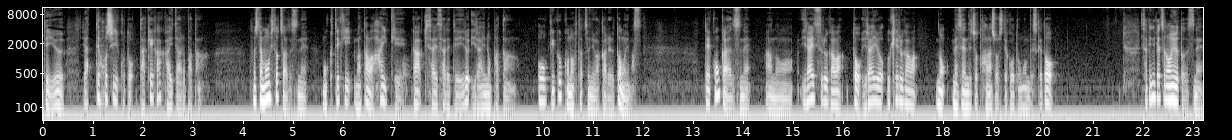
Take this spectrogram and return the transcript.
ていうやってほしいことだけが書いてあるパターン。そしてもう一つはですね目的または背景が記載されている依頼のパターン。大きくこの2つに分かれると思います。で今回はですねあの依頼する側と依頼を受ける側の目線でちょっと話をしていこうと思うんですけど先に結論を言うとですね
